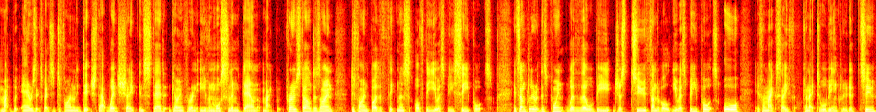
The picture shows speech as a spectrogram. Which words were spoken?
MacBook Air is expected to finally ditch that wedge shape, instead going for an even more slimmed down MacBook Pro style design, defined by the thickness of the USB-C ports. It's unclear at this point whether there will be just two Thunderbolt USB ports or if a MagSafe connector will be included too,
